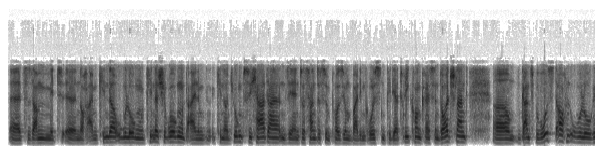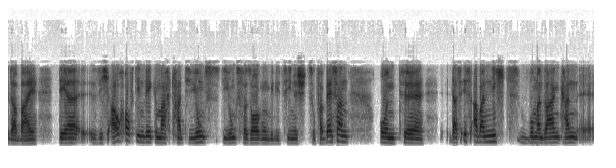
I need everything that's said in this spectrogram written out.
äh, zusammen mit äh, noch einem Kinderurologen und Kinderchirurgen und einem Kinder- und Jugendpsychiater ein sehr interessantes Symposium bei dem größten Pädiatriekongress in Deutschland. Äh, ganz bewusst auch ein Urologe dabei der sich auch auf den Weg gemacht hat, Jungs, die Jungsversorgung medizinisch zu verbessern. Und äh, das ist aber nichts, wo man sagen kann, äh,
